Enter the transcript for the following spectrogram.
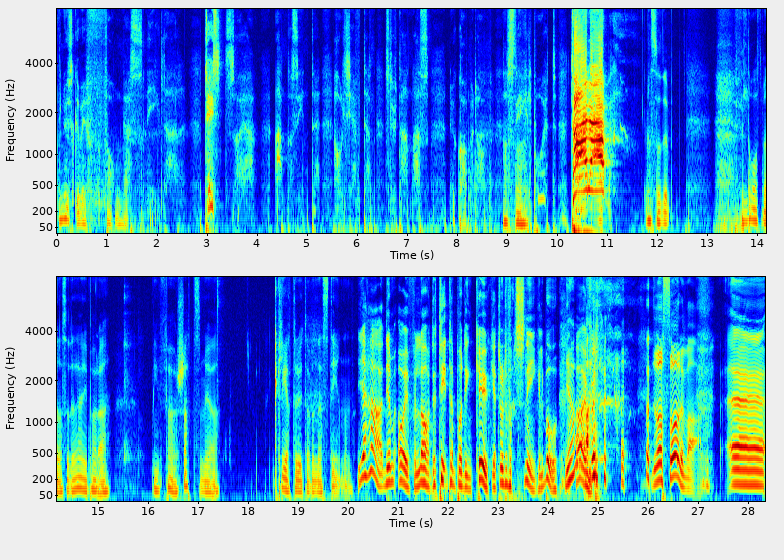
För nu ska vi fånga sniglar. Tyst, sa jag. Andas inte. Håll käften. Sluta andas. Nu kommer de. Alltså, Snigelboet. Ta dem! alltså det, Förlåt men alltså det där är bara min försats som jag kletar ut av den där stenen Jaha, det, oj förlåt. Jag tittar på din kuk. Jag trodde det var snigelbo. Ja! Oj, för, Det var så det var! eh,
